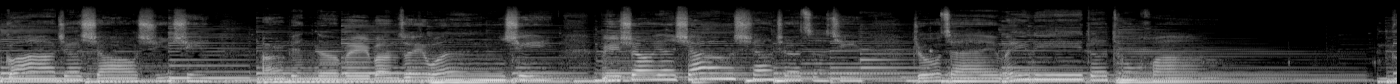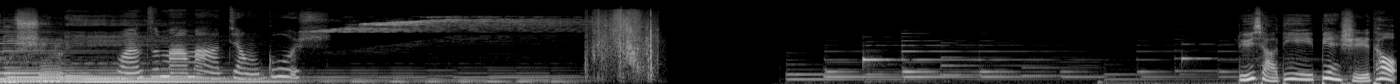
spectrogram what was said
挂着小星星，耳边的陪伴最温馨。闭上眼，想象着自己住在美丽的童话故事里。丸子妈妈讲故事。驴小弟变石头，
